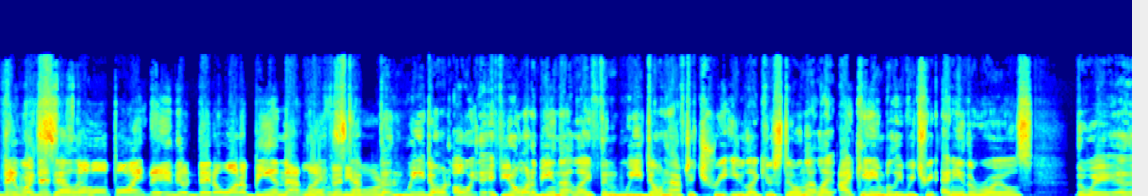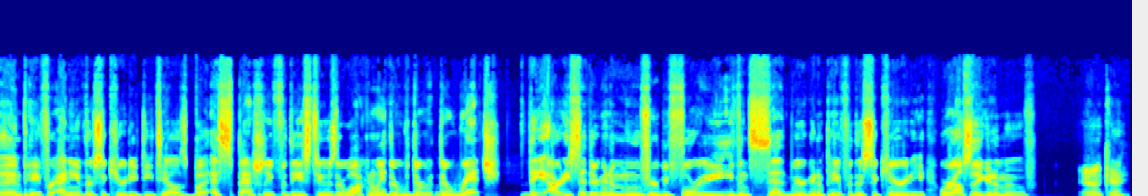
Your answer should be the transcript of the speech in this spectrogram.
They were. This is sell the whole point. They they they don't want to be in that life then step- anymore. then we don't owe. If you don't want to be in that life, then we don't have to treat you like you're still in that life. I can't even believe we treat any of the royals the way uh, and pay for any of their security details, but especially for these two as they're walking away. They're they're they're rich. They already said they're going to move here before we even said we were going to pay for their security. Where else are they going to move? okay.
